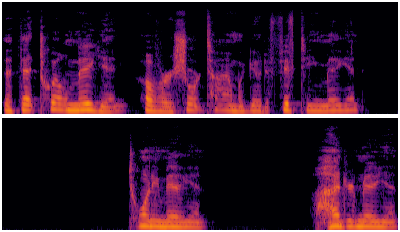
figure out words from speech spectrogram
that that 12 million over a short time would go to 15 million, 20 million, 100 million,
